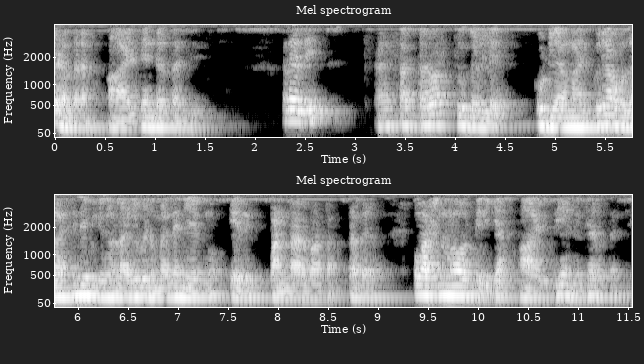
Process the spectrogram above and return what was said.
വിളംബരം ആയിരത്തി എൺപത്തഞ്ച് അതായത് സർക്കാർ വസ്തുക്കളിൽ കുടിയാന്മാർക്ക് ഒരു അവകാശം ലഭിക്കുന്നുള്ള ഒരു വിളംബരം തന്നെയായിരുന്നു ഏത്? പണ്ടാർപാട്ട പ്രകാരം അപ്പോൾ വർഷം നമ്മൾ ഓർത്തിരിക്കുക ആയിരത്തി എണ്ണൂറ്റി അറുപത്തഞ്ച്.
